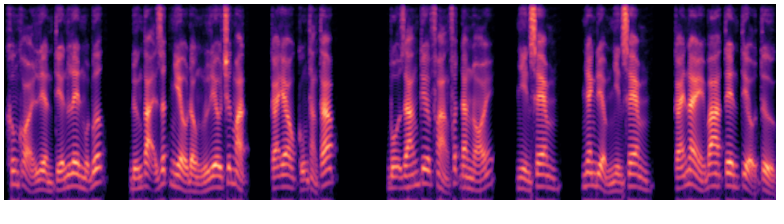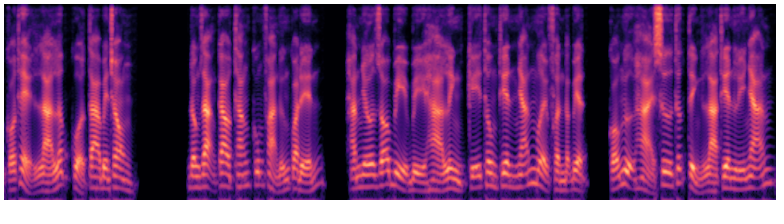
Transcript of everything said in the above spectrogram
không khỏi liền tiến lên một bước, đứng tại rất nhiều đồng liêu trước mặt, cái eo cũng thẳng tắp. Bộ dáng kia phảng phất đang nói, nhìn xem, nhanh điểm nhìn xem, cái này ba tên tiểu tử có thể là lớp của ta bên trong. Đồng dạng Cao Thắng cũng phản ứng qua đến, hắn nhớ rõ bỉ bỉ hà linh kỹ thông thiên nhãn mười phần đặc biệt, có ngự hải sư thức tỉnh là thiên lý nhãn,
